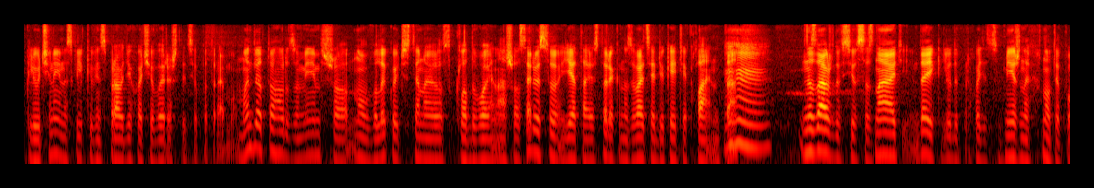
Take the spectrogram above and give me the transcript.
включений, наскільки він справді хоче вирішити цю потребу. Ми для того розуміємо, що ну великою частиною складової нашого сервісу є та історія, яка називається Educate Your Client. Та? Мгм. Не завжди всі все знають. Деякі люди приходять з суміжних, ну, типу,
